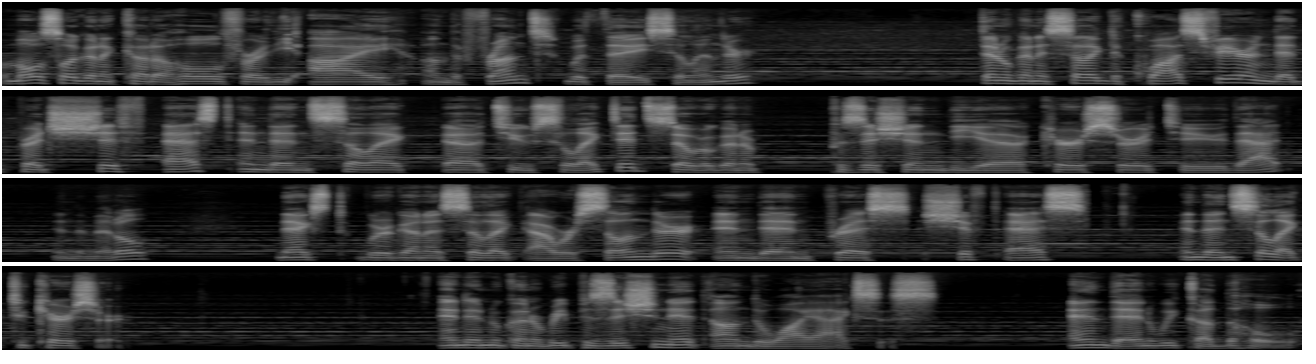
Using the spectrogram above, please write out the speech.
I'm also going to cut a hole for the eye on the front with a cylinder. Then we're gonna select the quad sphere and then press Shift S and then select uh, to select it. So we're gonna position the uh, cursor to that in the middle. Next, we're gonna select our cylinder and then press Shift S and then select to cursor. And then we're gonna reposition it on the Y axis. And then we cut the hole.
